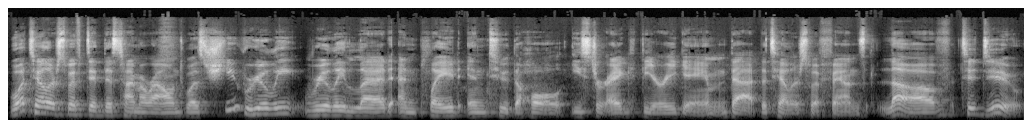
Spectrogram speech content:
what Taylor Swift did this time around was she really, really led and played into the whole Easter egg theory game that the Taylor Swift fans love to do.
